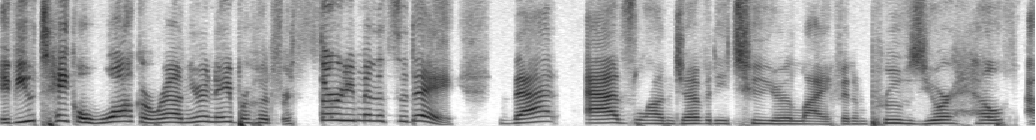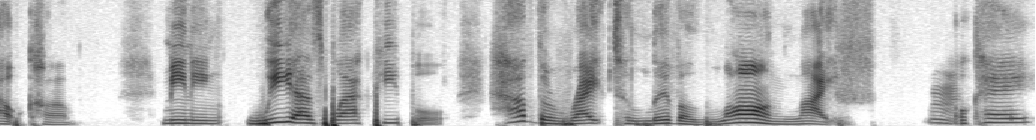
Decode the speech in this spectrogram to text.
if you take a walk around your neighborhood for 30 minutes a day, that adds longevity to your life. It improves your health outcome. Meaning, we as Black people have the right to live a long life. Mm. Okay.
